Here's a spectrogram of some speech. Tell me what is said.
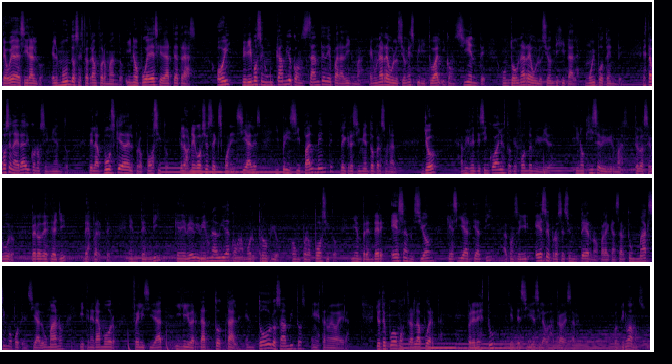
Te voy a decir algo, el mundo se está transformando y no puedes quedarte atrás. Hoy vivimos en un cambio constante de paradigma, en una revolución espiritual y consciente, junto a una revolución digital muy potente. Estamos en la era del conocimiento, de la búsqueda del propósito, de los negocios exponenciales y principalmente del crecimiento personal. Yo, a mis 25 años, toqué fondo en mi vida y no quise vivir más, te lo aseguro, pero desde allí desperté entendí que debía vivir una vida con amor propio, con propósito y emprender esa misión que es guiarte a ti a conseguir ese proceso interno para alcanzar tu máximo potencial humano y tener amor, felicidad y libertad total en todos los ámbitos en esta nueva era. Yo te puedo mostrar la puerta, pero eres tú quien decide si la vas a atravesar. Continuamos.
